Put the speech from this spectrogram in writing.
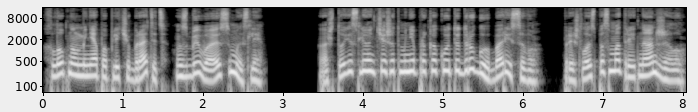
Хлопнул меня по плечу братец, сбивая с мысли. «А что, если он чешет мне про какую-то другую Борисову?» Пришлось посмотреть на Анжелу,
